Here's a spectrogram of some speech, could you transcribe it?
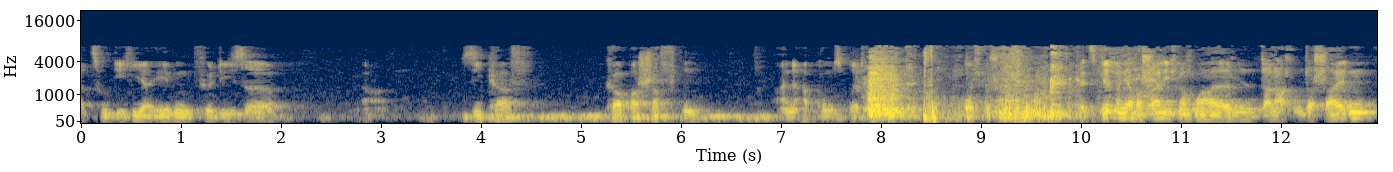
dazu, die hier eben für diese ja, SICAF-Körperschaften eine Abkommensberechtigung ausgeschlossen haben. Jetzt wird man ja wahrscheinlich nochmal danach unterscheiden,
